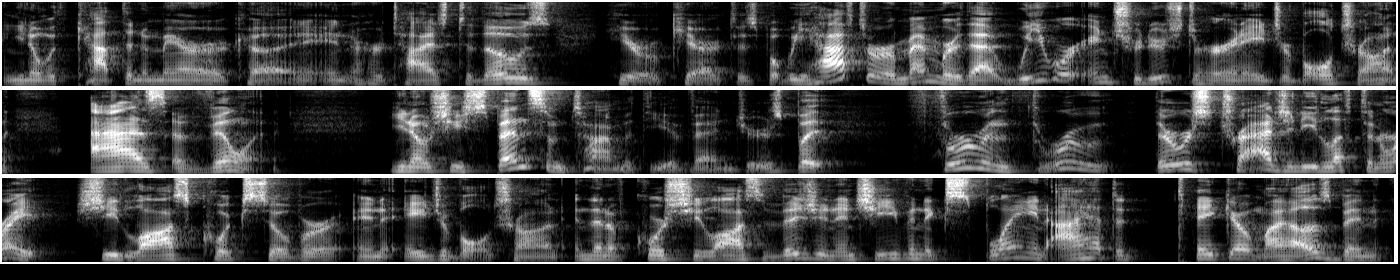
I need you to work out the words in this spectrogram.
you know, with Captain America and, her ties to those hero characters. But we have to remember that we were introduced to her in Age of Ultron as a villain. You know, she spent some time with the Avengers, but through and through, there was tragedy left and right. She lost Quicksilver in Age of Ultron, and then, of course, she lost Vision, and she even explained, I had to take out my husband,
